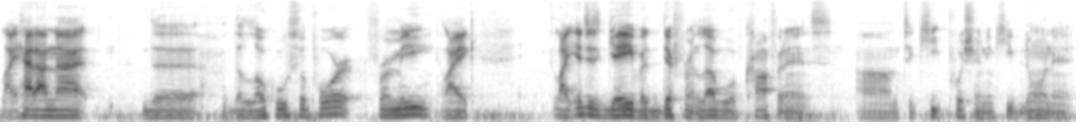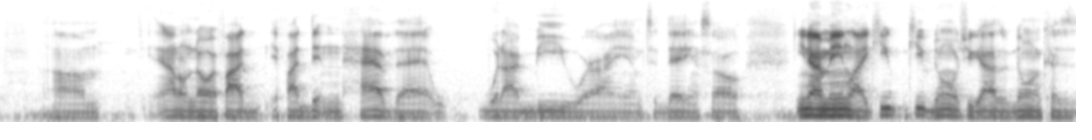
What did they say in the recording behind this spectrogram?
like had I not the the local support for me, like like it just gave a different level of confidence um, to keep pushing and keep doing it. Um, and I don't know if I if I didn't have that, would I be where I am today? And so, you know what I mean? Like keep keep doing what you guys are doing because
